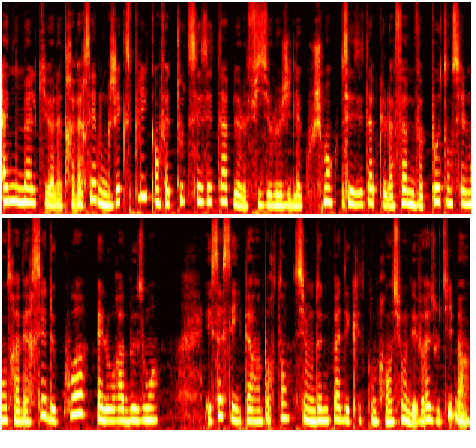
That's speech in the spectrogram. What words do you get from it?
animal qui va la traverser. Donc j'explique en fait toutes ces étapes de la physiologie de l'accouchement, ces étapes que la femme va potentiellement traverser, de quoi elle aura besoin? Et ça, c'est hyper important. Si on donne pas des clés de compréhension ou des vrais outils, ben,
